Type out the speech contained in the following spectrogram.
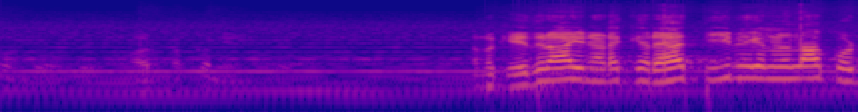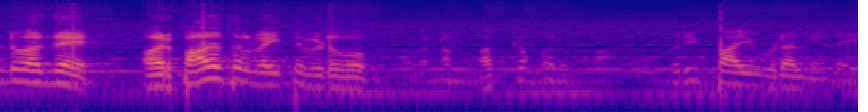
கொண்டு வந்து அவர் பக்கம் நின்றார். நமக்கு எதிராய் நடக்கிற தீமைகள் எல்லாம் கொண்டு வந்து அவர் பாதத்தில் வைத்து விடுவோம். அவர் நம் பக்கம் இருப்பான் குறிப்பாய் உடல்நிலை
